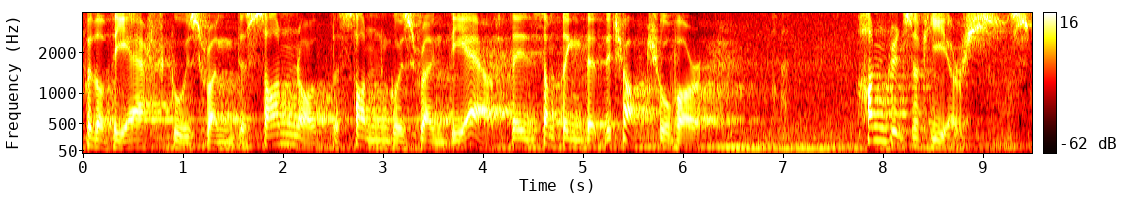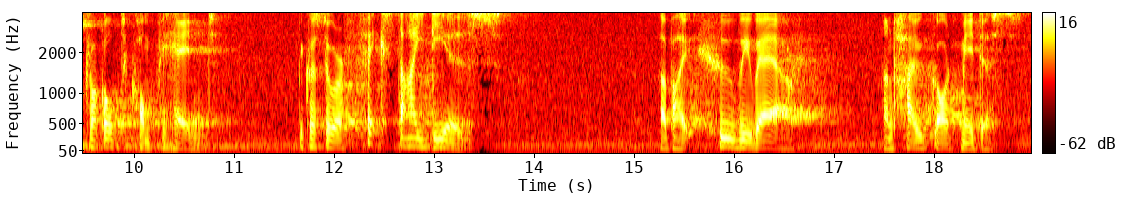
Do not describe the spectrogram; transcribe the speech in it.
whether the earth goes round the sun or the sun goes round the earth is something that the church over hundreds of years struggled to comprehend because there were fixed ideas about who we were and how God made us.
